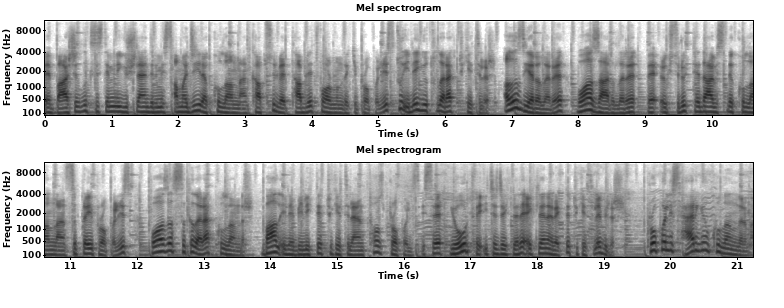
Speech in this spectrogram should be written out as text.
ve bağışıklık sistemini güçlendirmesi amacıyla kullanılan kapsül ve tablet formundaki propolis su ile yutularak tüketilir. Ağız yaraları, boğaz ağrıları ve öksürük tedavisinde kullanılan sprey propolis boğaza sıkılarak kullanılır. Bal ile birlikte tüketilen toz propolis ise yoğurt ve içeceklere eklenerek de tüketilebilir. Propolis her gün kullanılır mı?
